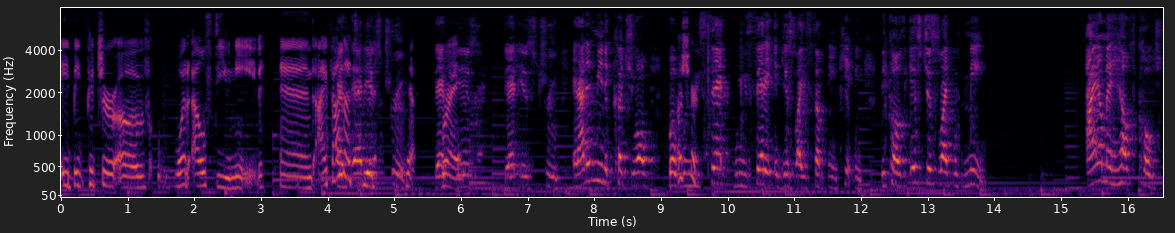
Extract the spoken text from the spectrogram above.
a big picture of what else do you need. And I found and that, that is true. Yeah. That right. is that is true. And I didn't mean to cut you off, but oh, when sure. you said when you said it, it just like something hit me because it's just like with me. I am a health coach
